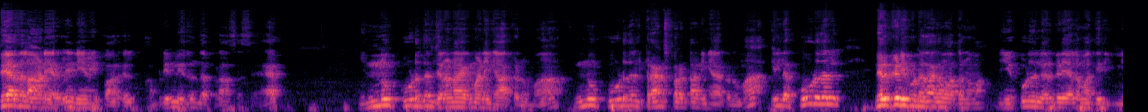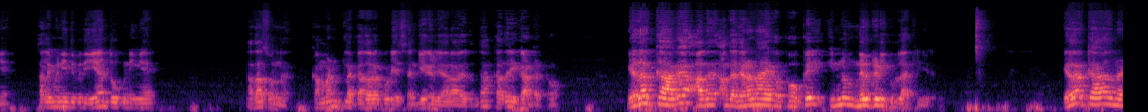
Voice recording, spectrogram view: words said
தேர்தல் ஆணையர்களை நியமிப்பார்கள் அப்படின்னு இருந்த ப்ராசஸை இன்னும் கூடுதல் ஜனநாயகமா நீங்க ஆக்கணுமா? இன்னும் கூடுதல் டிரான்ஸ்பரண்டா நீங்க ஆக்கணுமா? இல்ல கூடுதல் நெருக்கடி கொண்டதாக மாத்தணுமா? நீங்க கூடுதல் நெருக்கடியால மாத்திருக்கீங்க. தலைமை நீதிபதி ஏன் தூக்குனீங்க? அதான் சொன்னேன். கமெண்ட்ல கதறக்கூடிய சங்கிகள் யாராவது இருந்தா கதறி காட்டட்டும். எதற்காக அதை அந்த ஜனநாயக போக்கை இன்னும் நெருக்கடிக்குள்ளாக்கினீர்கள்? எதற்காக அந்த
